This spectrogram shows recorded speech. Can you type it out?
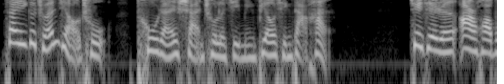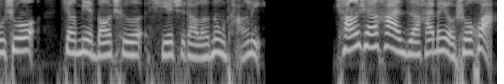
在一个转角处，突然闪出了几名彪形大汉。这些人二话不说，将面包车挟持到了弄堂里。长山汉子还没有说话，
